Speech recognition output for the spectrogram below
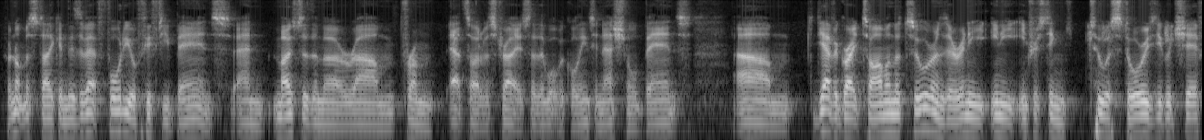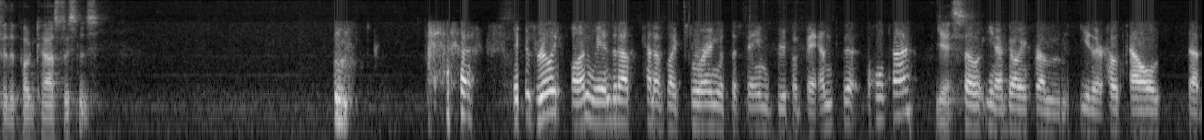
if I'm not mistaken, there's about 40 or 50 bands, and most of them are um, from outside of Australia, so they're what we call international bands. Um, did you have a great time on the tour? And is there any any interesting tour stories you could share for the podcast listeners? it was really fun. We ended up kind of like touring with the same group of bands the whole time. Yes. So you know, going from either hotels to,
